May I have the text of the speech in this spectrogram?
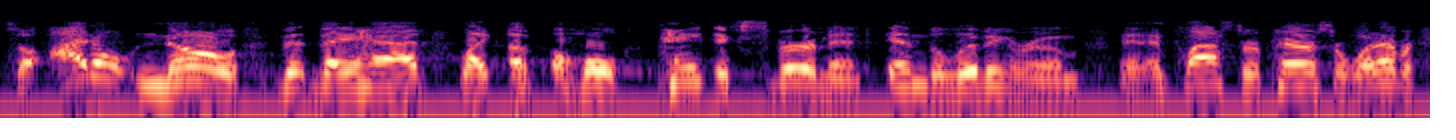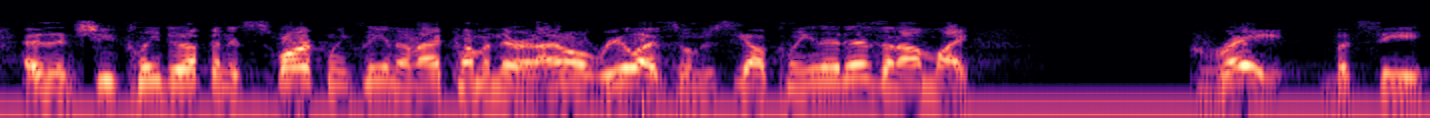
So I don't know that they had like a, a whole paint experiment in the living room and, and, plaster of Paris or whatever. And then she cleaned it up and it's sparkling clean and I come in there and I don't realize it. So I'm just see how clean it is. And I'm like, great. But see,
